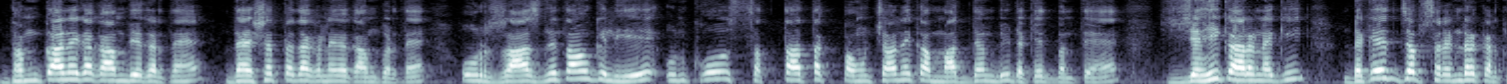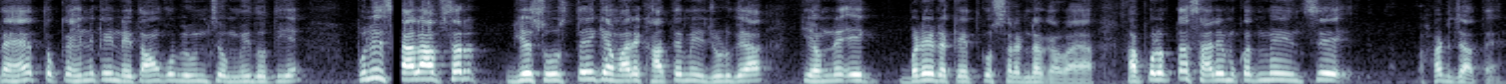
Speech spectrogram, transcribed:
धमकाने का काम भी करते हैं, दहशत पैदा करने का काम करते हैं और राजनेताओं के लिए उनको सत्ता तक पहुँचाने का माध्यम भी डकैत बनते हैं। यही कारण है कि डकैत जब सरेंडर करते हैं तो कहीं ना कहीं नेताओं को भी उनसे उम्मीद होती है। पुलिस के आला अफसर ये सोचते हैं कि हमारे खाते में जुड़ गया कि हमने एक बड़े डकैत को सरेंडर करवाया। आपको लगता है सारे मुकदमे इनसे हट जाते हैं?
